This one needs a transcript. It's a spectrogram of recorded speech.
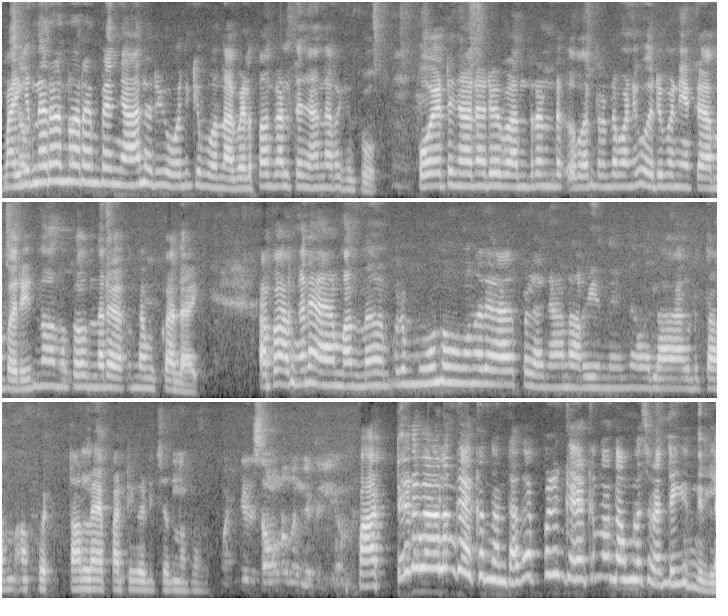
വൈകുന്നേരം എന്ന് പറയുമ്പോൾ ഞാനൊരു ജോലിക്ക് പോകുന്ന വെളുപ്പം കാലത്ത് ഞാൻ ഇറങ്ങി പോകും. പോയിട്ട് ഞാനൊരു പന്ത്രണ്ട് പന്ത്രണ്ട് മണി ഒരു മണിയൊക്കെ ആകുമ്പോൾ വരും. ഇന്ന് വന്നപ്പോൾ ഒന്നര ഒന്നേ മുക്കാലായി. അപ്പോൾ അങ്ങനെ വന്ന് ഒരു മൂന്ന് മൂന്നര ആയപ്പോഴാണ് ഞാൻ അറിയുന്നതിന് പോലെ അവിടുത്തെ അമ്മ പെ- തള്ളയെ പട്ടി കടിച്ചെന്നുള്ളത് പട്ടിയുടെ വേളം കേൾക്കുന്നുണ്ട്. അതെപ്പോഴും കേൾക്കുന്നുണ്ട്. നമ്മൾ ശ്രദ്ധിക്കുന്നില്ല.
